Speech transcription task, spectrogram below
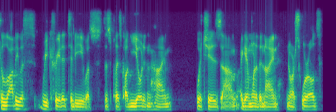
the lobby was recreated to be what's this place called Jotunheim, which is um, again one of the nine Norse worlds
